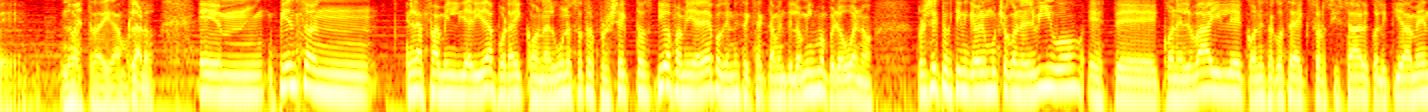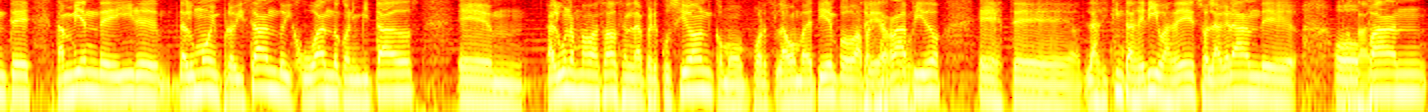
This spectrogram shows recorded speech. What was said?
eh, nuestra, digamos. Claro. Em, pienso en, en la familiaridad por ahí con algunos otros proyectos. Digo familiaridad porque no es exactamente lo mismo, pero bueno, proyectos que tienen que ver mucho con el vivo, este, con el baile, con esa cosa de exorcizar colectivamente, también de ir eh, de algún modo improvisando y jugando con invitados. Em, algunos más basados en la percusión, como por la bomba de tiempo, aparece rápido. Este, las distintas derivas de eso, la grande o Total. pan.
